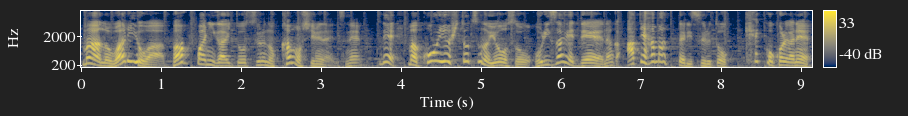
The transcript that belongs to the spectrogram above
まああのワリオはバッファに該当するのかもしれないですね。でまあこういう一つの要素を掘り下げてなんか当てはまったりすると結構これがね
